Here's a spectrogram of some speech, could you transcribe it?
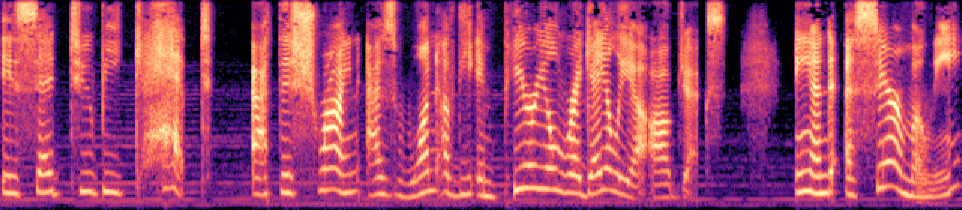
is said to be kept at this shrine as one of the imperial regalia objects. And a ceremony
